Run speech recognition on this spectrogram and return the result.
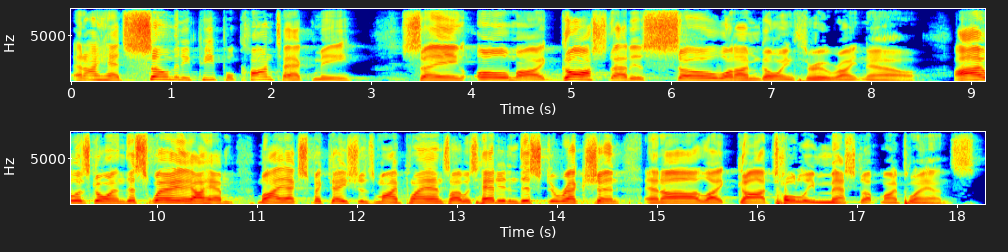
And I had so many people contact me saying, Oh my gosh, that is so what I'm going through right now. I was going this way. I have my expectations, my plans. I was headed in this direction and I, like God totally messed up my plans.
